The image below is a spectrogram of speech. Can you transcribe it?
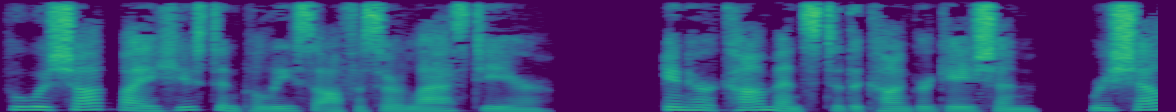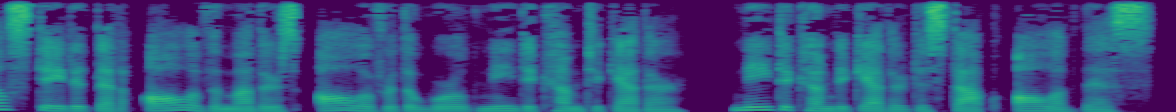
who was shot by a Houston police officer last year. In her comments to the congregation, Rachelle stated that all of the mothers all over the world need to come together, need to come together to stop all of this.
